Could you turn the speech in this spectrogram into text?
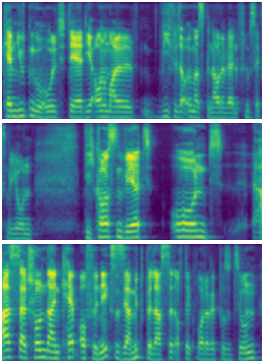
Cam Newton geholt, der dir auch noch mal, wie viel auch immer es genau dann werden, 5, 6 Millionen, dich kosten wird. Und hast halt schon deinen Cap auch für nächstes Jahr mitbelastet auf der Quarterback-Position.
